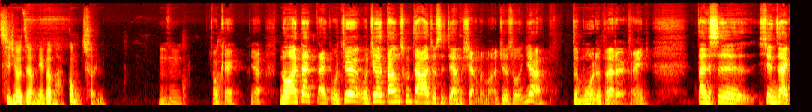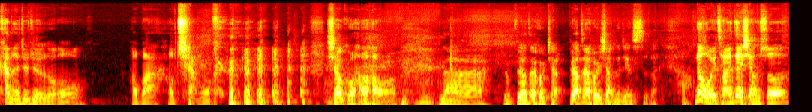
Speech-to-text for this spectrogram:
持球者没办法共存。嗯哼，OK，Yeah，No，但哎，我觉得我觉得当初大家就是这样想的嘛，就是说，Yeah，the more the better，right？但是现在看了就觉得说，哦，好吧，好强哦。效果好好哦，那就不要再回想，不要再回想这件事了。好，那我也常常在想说，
